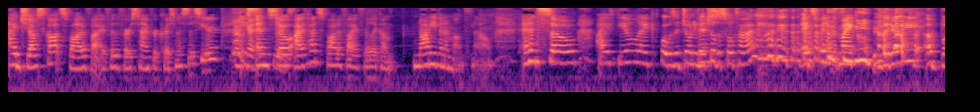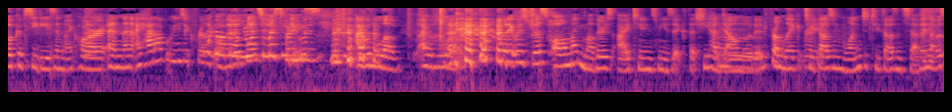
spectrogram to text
i just got spotify for the first time for christmas this year Okay. and so nice. i've had spotify for like um not even a month now. And so I feel like What was it, Joni Mitchell this whole time? it's been my literally a book of CDs in my car, and then I had Apple Music for like oh my a little man, bit. want some of my but it was I would love I would love but it was just all my mother's iTunes music that she had Mm. downloaded from like Right. 2001 to 2007 that was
